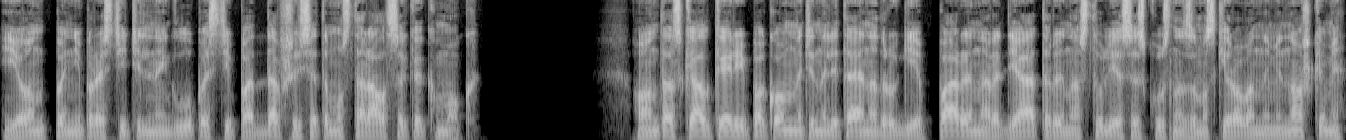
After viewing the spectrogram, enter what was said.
и он, по непростительной глупости, поддавшись этому, старался как мог. Он таскал Кэрри по комнате, налетая на другие пары, на радиаторы, на стулья с искусно замаскированными ножками.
